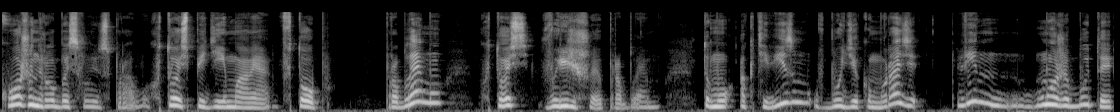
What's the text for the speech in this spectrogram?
кожен робить свою справу. Хтось підіймає в топ проблему, хтось вирішує проблему. Тому активізм в будь-якому разі він може бути,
